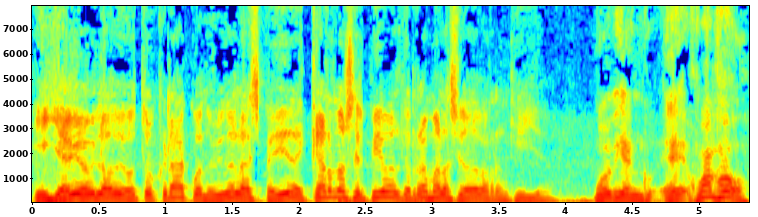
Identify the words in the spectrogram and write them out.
Y ya había hablado de otro crack cuando vino la despedida de Carlos El Pío Valderrama a la ciudad de Barranquilla. Muy bien, eh, Juanjo.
